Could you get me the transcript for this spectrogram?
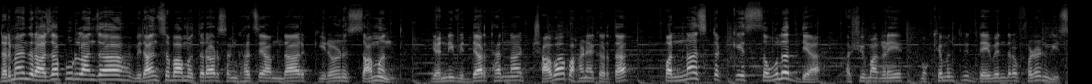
दरम्यान राजापूर लांजा विधानसभा मतदारसंघाचे आमदार किरण सामंत यांनी विद्यार्थ्यांना छावा पाहण्याकरता पन्नास टक्के सवलत द्या अशी मागणी मुख्यमंत्री देवेंद्र फडणवीस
